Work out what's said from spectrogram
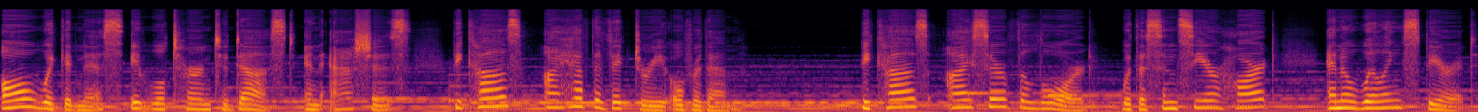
All wickedness it will turn to dust and ashes because I have the victory over them. Because I serve the Lord with a sincere heart and a willing spirit.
